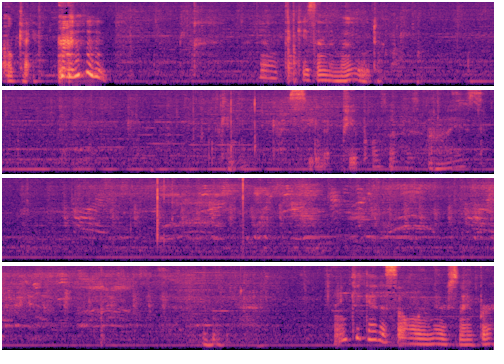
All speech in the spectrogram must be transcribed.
okay. I don't think he's in the mood. Pupils of his eyes? I think you got a soul in there, Sniper.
